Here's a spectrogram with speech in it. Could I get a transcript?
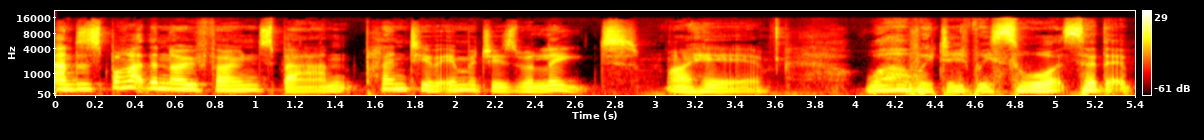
And despite the no phones ban, plenty of images were leaked, I hear. Well, we did. We saw so that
